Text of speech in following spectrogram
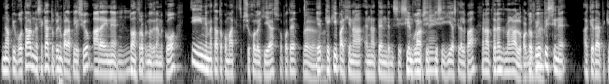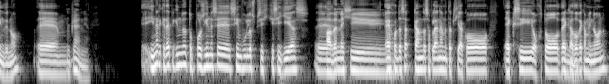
να πιβοτάρουν σε κάτι το οποίο είναι παραπλήσιο, άρα είναι το ανθρώπινο δυναμικό, ή είναι μετά το κομμάτι της ψυχολογίας. Οπότε Βέβαια, ε, βέβαια. και εκεί υπάρχει ένα, ένα tendency, σύμβουλοι υπάρχει- ψυχικής υγείας κτλ. Ένα trend μεγάλο Το οποίο παγκόσμιο. επίσης είναι αρκετά επικίνδυνο. Ε, Με ποια έννοια; Είναι αρκετά επικίνδυνο το πώς γίνεσαι σύμβουλος ψυχικής υγείας. Ε, Α, δεν έχει. έχοντας, κάνοντας απλά ένα μεταπτυχιακό 6, 8, 10, 12 μηνών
